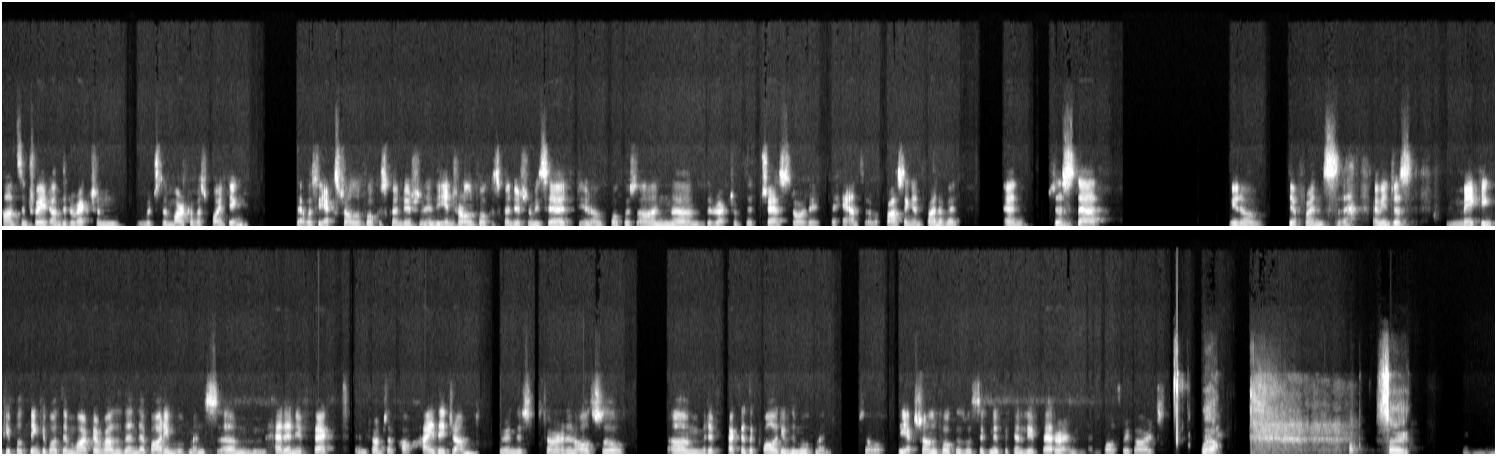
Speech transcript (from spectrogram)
concentrate on the direction which the marker was pointing. That was the external focus condition. In the internal focus condition, we said, you know, focus on um, the direction of the chest or the, the hands that were crossing in front of it. And just that, you know, difference, I mean, just making people think about the marker rather than their body movements um, had an effect in terms of how high they jumped during this turn and also um, it affected the quality of the movement. So the external focus was significantly better in, in both regards. Wow. So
